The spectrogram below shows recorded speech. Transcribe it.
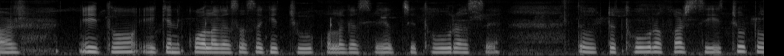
আর এই তো, এখানে কলা গাছ আছে, কিছু কলা গাছে হচ্ছে থৌর আছে। তো একটা থৌরা ফার্সি ছোটো।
